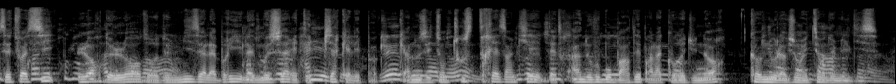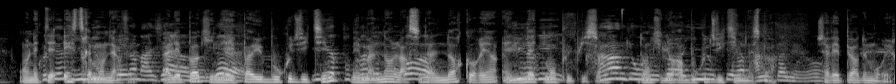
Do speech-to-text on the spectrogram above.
Cette fois-ci, lors de l'ordre de mise à l'abri, l'atmosphère était pire qu'à l'époque, car nous étions tous très inquiets d'être à nouveau bombardés par la Corée du Nord, comme nous l'avions été en 2010 on était extrêmement nerveux. À l'époque, il n'y avait pas eu beaucoup de victimes, mais maintenant l'arsenal nord-coréen est nettement plus puissant. Donc il y aura beaucoup de victimes, n'est-ce pas J'avais peur de mourir.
